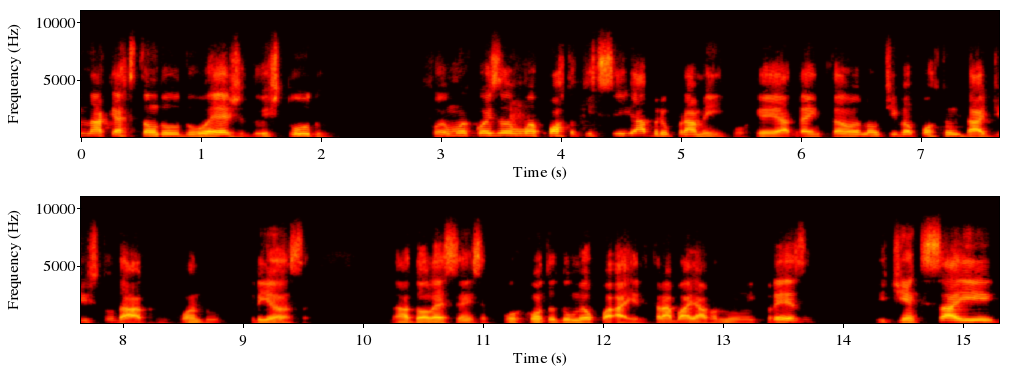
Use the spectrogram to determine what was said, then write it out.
na questão do, do EJA, do estudo, foi uma coisa, uma porta que se abriu para mim, porque até então eu não tive a oportunidade de estudar quando criança, na adolescência, por conta do meu pai. Ele trabalhava numa empresa e tinha que sair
